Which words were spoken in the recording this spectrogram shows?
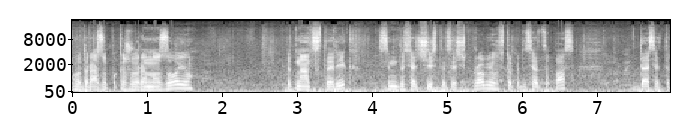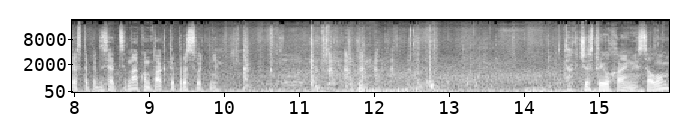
Одразу покажу Zoe. 15 рік, 76 тисяч пробігу, 150 запас, 10 350 ціна, контакти присутні. Так, чистий охайний салон.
